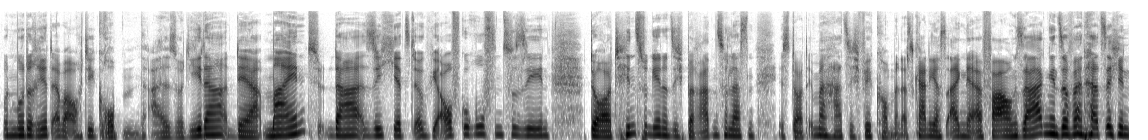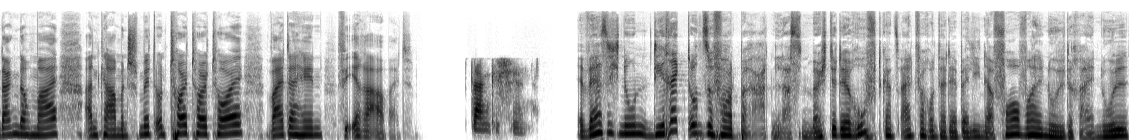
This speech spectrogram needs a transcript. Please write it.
und moderiert aber auch die Gruppen. Also jeder, der meint, da sich jetzt irgendwie aufgerufen zu sehen, dort hinzugehen und sich beraten zu lassen, ist dort immer herzlich willkommen. Das kann ich aus eigener Erfahrung sagen. Insofern herzlichen Dank nochmal an Carmen Schmidt und toi, toi, toi weiterhin für Ihre Arbeit. Dankeschön. Wer sich nun direkt und sofort beraten lassen möchte, der ruft ganz einfach unter der Berliner Vorwahl 030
